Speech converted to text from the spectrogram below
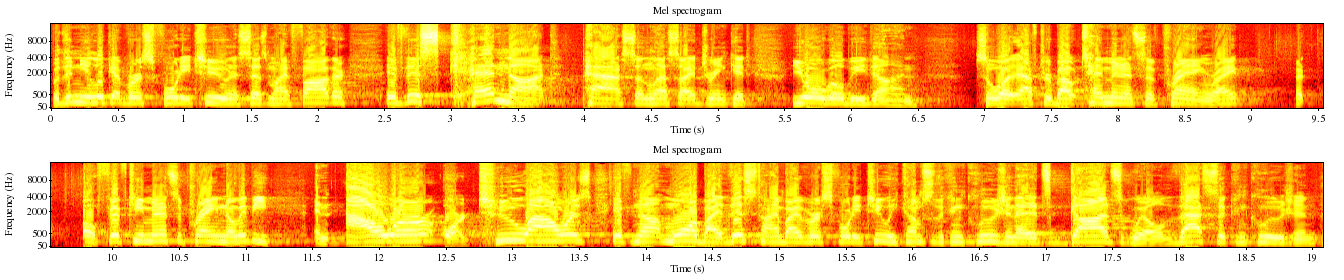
But then you look at verse 42 and it says, My Father, if this cannot pass unless I drink it, your will be done. So, what, after about 10 minutes of praying, right? Oh, 15 minutes of praying? No, maybe an hour or two hours, if not more. By this time, by verse 42, he comes to the conclusion that it's God's will. That's the conclusion.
